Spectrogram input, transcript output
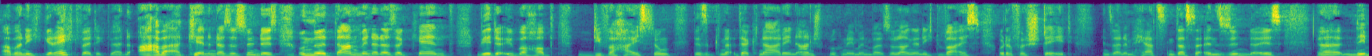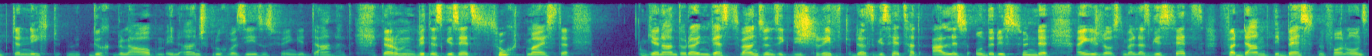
aber nicht gerechtfertigt werden, aber erkennen, dass er Sünder ist. Und nur dann, wenn er das erkennt, wird er überhaupt die Verheißung der Gnade in Anspruch nehmen, weil solange er nicht weiß oder versteht in seinem Herzen, dass er ein Sünder ist, äh, nimmt er nicht durch Glauben in Anspruch, was Jesus für ihn getan hat. Darum wird das Gesetz Zuchtmeister genannt oder in Vers 22 die Schrift, das Gesetz hat alles unter die Sünde eingeschlossen, weil das Gesetz verdammt die Besten von uns.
